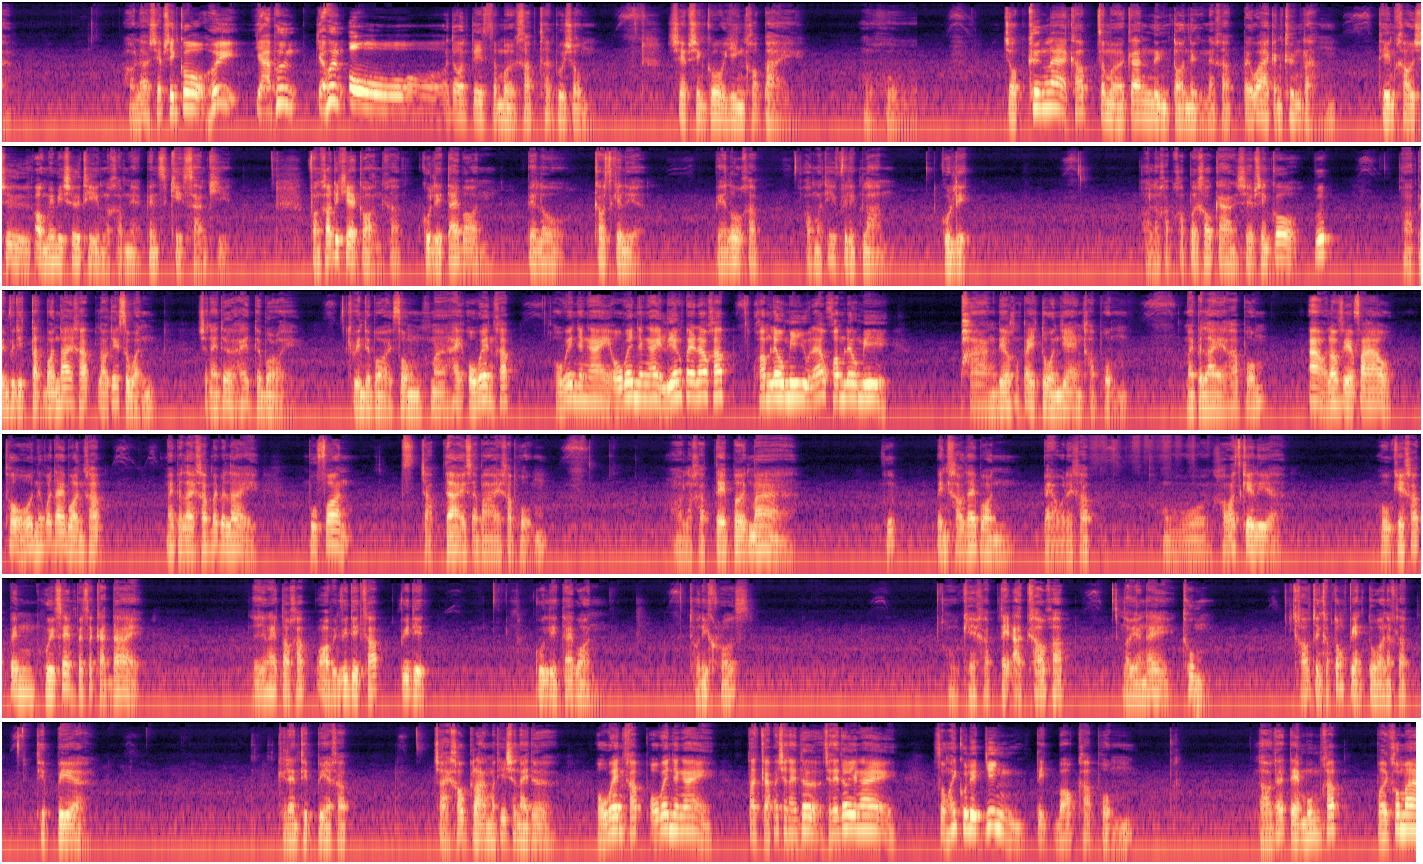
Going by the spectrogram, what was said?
เอาแล้วเชฟชิงโก้เฮ้ย อย่าพึ่ง อย่าพึ่ง โอ้โดนตีเสมอครับท่านผู้ชม เชฟชิงโก้ยิงเข้าไป โอ้โห จบครึ่งแรกครับเสมอกัน1ต่อ1นะครับ ไปว่ากันครึ่งหลัง ทีมเขาชื่อเออไม่มีชื่อทีมหรอกครับเนี่ย เป็นขีด3ขีด ฝั่งเขาที่เคลียร์ก่อนครับกูลิตได้บอลเปโลคาสเกเลีย เปโลครับ ออกมาที่ฟิลิปลาม กูลิตเอาแล้วครับเขาเปิดเข้ากลางเชฟเชนโก้ปุ๊บอ๋อเป็นวิดิตตัดบอลได้ครับ เราได้สวนชไนเดอร์ให้เดอะบอยควินเดอะบอยส่งมาให้โอเว่นครับโอเว่นยังไง โอเว่นยังไงเลี้ยงไปแล้วครับ ความเร็วมีอยู่แล้วความเร็วมีพางเดียวเข้าไปตัวนแย่งครับ ผม ไม่เป็นไรครับ ผมอ้าวเราเสียฟาวโถนึกว่าได้บอลครับ ไม่เป็นไรครับไม่เป็นไรบูฟอน จับได้สบายครับผม เอาละครับ เตะเปิดมาปึ๊บเป็นเขาได้บอลแปลวเลยครับ โอ้โหคาวาสเกเลีย โอเคครับ เป็นฮุยเซนไปสกัดได้ แล้วยังไงต่อครับ อ๋อ เป็นวิดิตครับ วิดิตกูลิดได้บอล โทนี่ครอส โอเคครับแต่อัดเขาครับ เรายังได้ทุ่ม เขาถึงกับต้องเปลี่ยนตัวนะครับ ทิปเปียเคเลนทิปเปียครับ จ่ายเข้ากลางมาที่ชไนเดอร์ โอเว่นครับ โอเว่นยังไง ตัดกลับให้ชไนเดอร์ชไนเดอร์ยังไง ส่งให้กุลิตยิงติดบล็อกครับผม เราได้เตะมุมครับ เปิดเข้ามา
